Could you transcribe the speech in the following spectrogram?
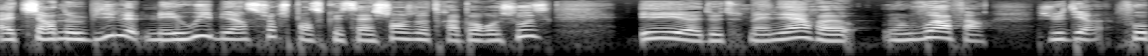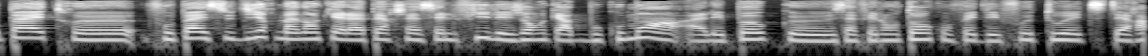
à Tchernobyl. Mais oui, bien sûr, je pense que ça change notre rapport aux choses, et euh, de toute manière, euh, on le voit. Enfin, je veux dire, faut pas être, euh, faut pas se dire maintenant qu'il y a la perche à selfie, les gens regardent beaucoup moins. À l'époque, euh, ça fait longtemps qu'on fait des photos, etc.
